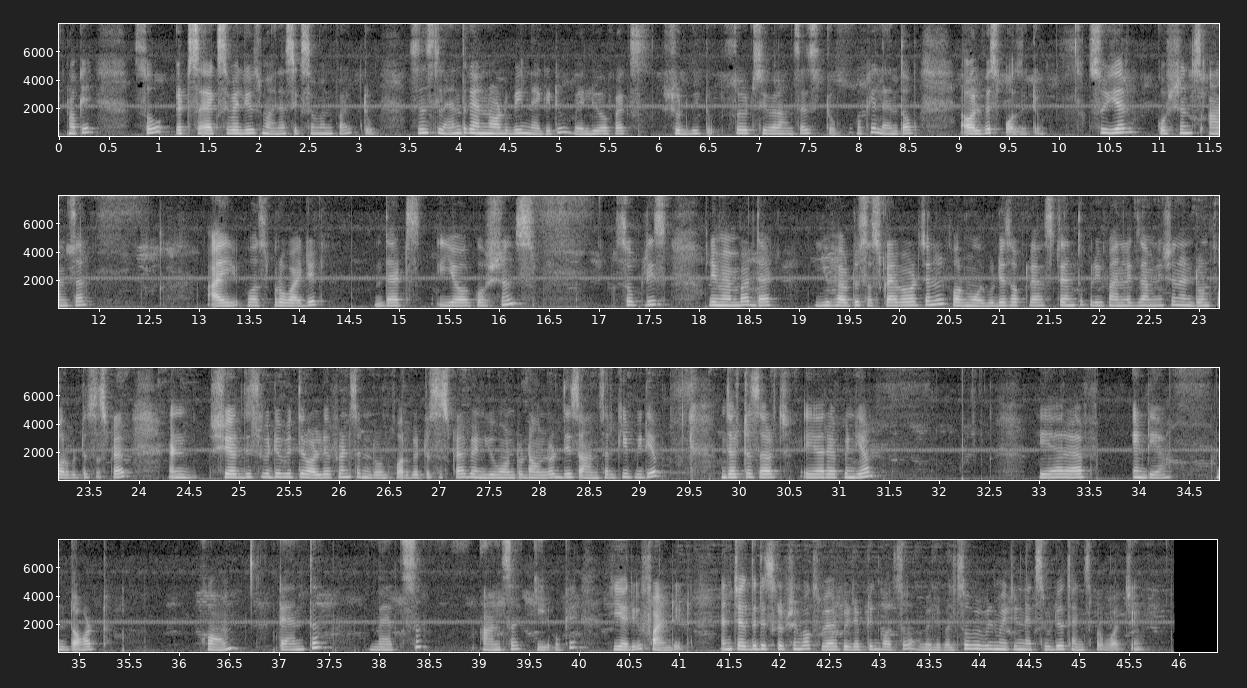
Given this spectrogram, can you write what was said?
Okay? So its x value is minus 6752 since length cannot be negative value of x should be 2 so it's your answer is 2 okay? Length of always positive. So here questions answer. I was provided. That's your questions. So please remember that you have to subscribe our channel for more videos of class 10th pre-final examination and don't forget to subscribe. And share this video with your all your friends and don't forget to subscribe and you want to download this answer key pdf just search airf india. Airf india dot com 10th maths answer key okay? Here you find it. And check the description box where pdf link also available. So we will meet in next video. Thanks for watching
